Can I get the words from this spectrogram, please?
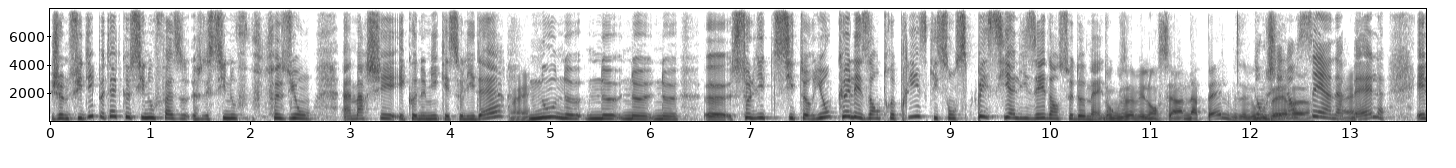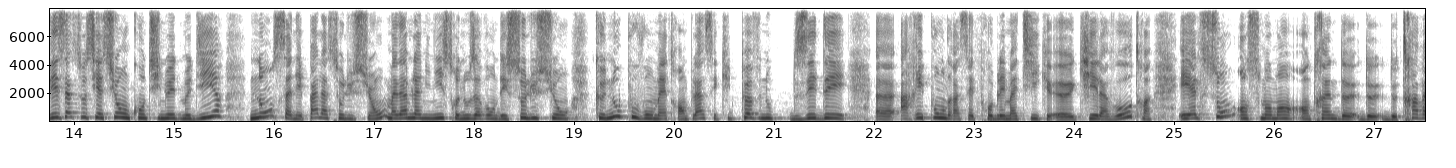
je me suis dit peut-être que si nous, si nous, faisions un marché économique et solidaire, nous ne, ne, ne, euh, solliciterions que les entreprises qui sont spécialisées dans ce domaine. Donc vous avez lancé un appel vous avez Donc j'ai lancé euh, un appel et les associations ont continué de me dire non, ça n'est pas la solution. Madame la ministre, nous avons des solutions que nous pouvons mettre en place et qui peuvent nous aider euh, à répondre à cette problématique qui est la vôtre. Et elles sont en ce moment en train de, de, de travailler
